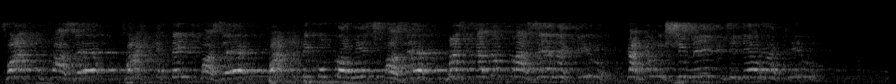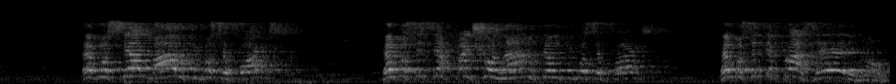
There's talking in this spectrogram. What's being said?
Faz por fazer, faz porque tem que fazer, faz porque tem compromisso de fazer, mas cadê o prazer naquilo? Cadê o enchimento de Deus naquilo? É você amar o que você faz. É você ser apaixonado pelo que você faz. É você ter prazer, irmãos.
